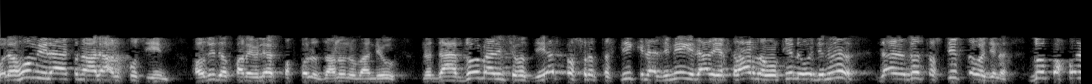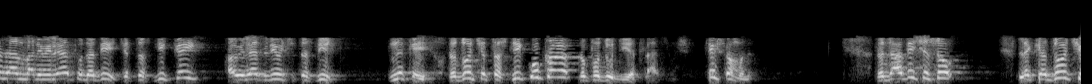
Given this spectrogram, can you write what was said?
ولهم ولايه على انفسهم او دې د پر ولایت په خپل ځانونو باندې وو نو دا دوه باندې چې وضعیت په صورت تصدیق لازمي دا اقرار د وکیل وجنه دا د تصدیق ته وجنه دوه په خپل ځان باندې ولایت د دې چې تصدیق کوي او ولایت دې چې تصدیق نه کوي نو دوه چې تصدیق وکړ نو په دوه دیت لازم شي څه شمول نو دا به څه لکه دوی چې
